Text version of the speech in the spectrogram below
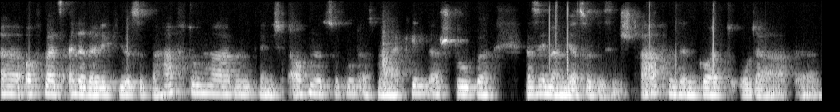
äh, oftmals eine religiöse Behaftung haben, kenne ich auch nur zu gut aus meiner Kinderstube. Da sehen wir mehr so diesen strafenden Gott oder äh,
